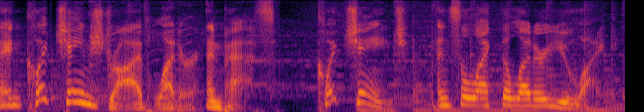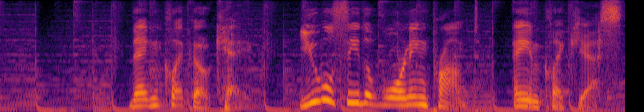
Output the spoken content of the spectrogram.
and click Change Drive Letter and Paths. Click Change and select the letter you like. Then click OK. You will see the warning prompt and click Yes.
